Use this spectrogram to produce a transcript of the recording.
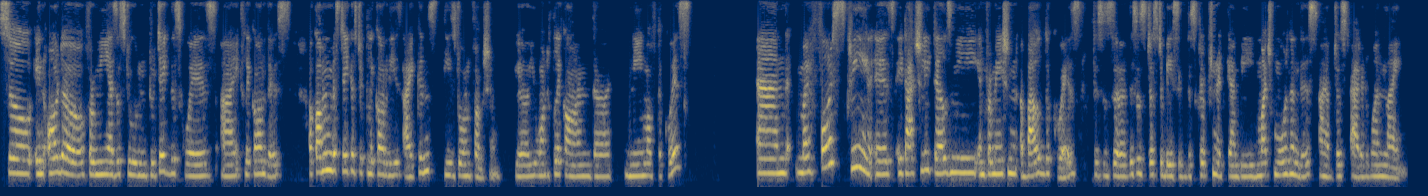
So in order for me as a student to take this quiz, I click on this a common mistake is to click on these icons. These don't function. You want to click on the name of the quiz. And my first screen is, it actually tells me information about the quiz. This is, a, this is just a basic description. It can be much more than this. I have just added one line.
